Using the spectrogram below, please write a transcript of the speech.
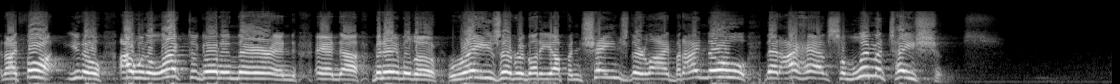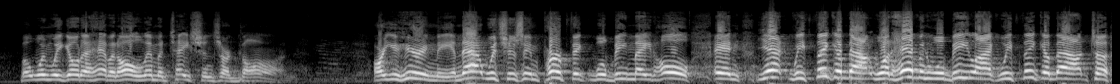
And I thought, you know, I would have liked to go in there and, and uh, been able to raise everybody up and change their life, but I know that I have some limitations. But when we go to heaven, all limitations are gone. Are you hearing me? And that which is imperfect will be made whole. And yet we think about what heaven will be like. We think about, uh,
